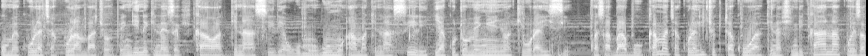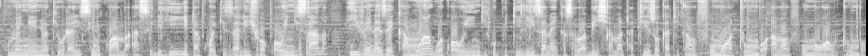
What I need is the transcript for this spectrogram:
umekula chakula ambacho pengine kinaweza kikawa kina asili ya ugumu ugumu ama kina asili ya kutomeng'enywa kiurahisi kwa sababu kama chakula hicho kitakuwa kinashindikana kuweza kumeng'enywa kiurahisi, ni kwamba asidi hii itakuwa ikizalishwa kwa wingi sana, hivyo inaweza ikamwagwa kwa wingi kupitiliza na ikasababisha matatizo katika mfumo wa tumbo ama mfumo wa utumbo.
